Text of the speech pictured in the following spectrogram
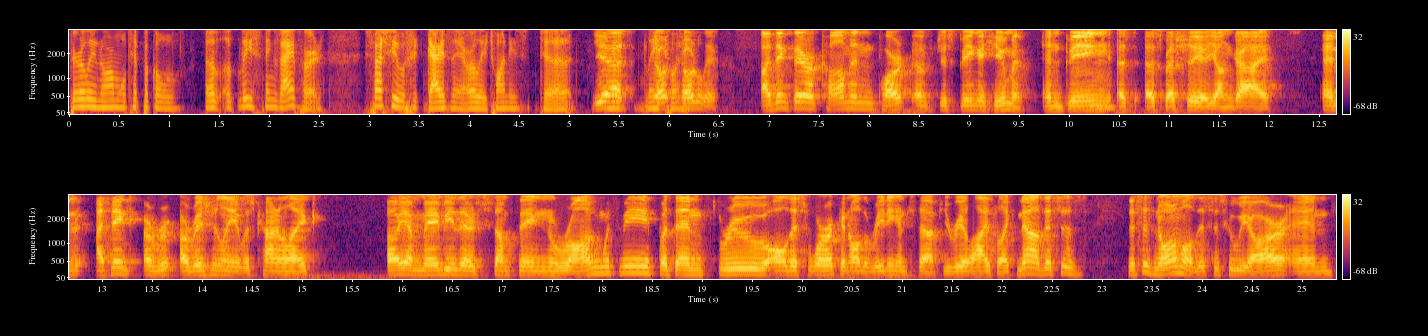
fairly normal, typical, uh, at least things I've heard, especially with guys in their early twenties to Yeah, mid- late to- 20s. totally. I think they're a common part of just being a human and being, es- especially a young guy. And I think or- originally it was kind of like, oh yeah, maybe there's something wrong with me. But then through all this work and all the reading and stuff, you realize like, no, this is this is normal. This is who we are. And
